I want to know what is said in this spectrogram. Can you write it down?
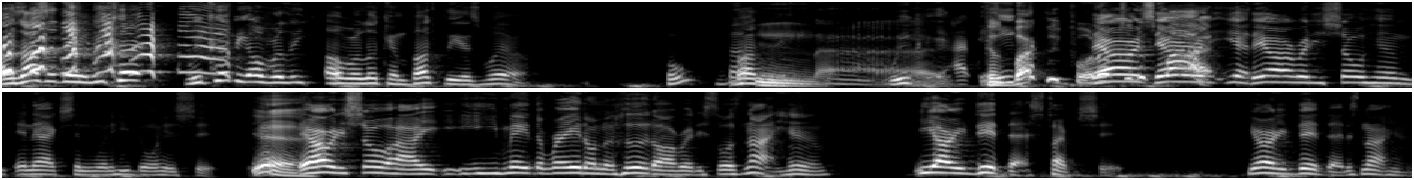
I was also thinking we could we could be overly overlooking Buckley as well. Who? Buckley. Nah, because Buckley pulled They up to already, the spot. already, yeah, they already show him in action when he doing his shit. Yeah. They already show how he, he he made the raid on the hood already, so it's not him. He already did that type of shit. He already did that. It's not him.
